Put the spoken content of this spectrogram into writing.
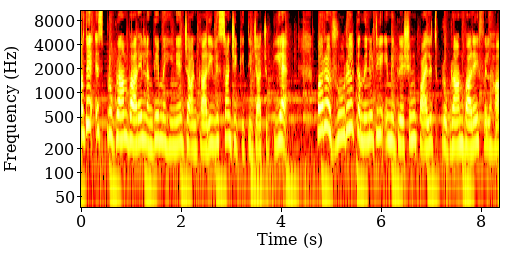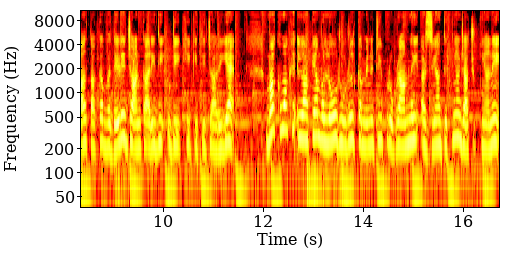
ਅਤੇ ਇਸ ਪ੍ਰੋਗਰਾਮ ਬਾਰੇ ਲੰਘੇ ਮਹੀਨੇ ਜਾਣਕਾਰੀ ਵੀ ਸਾਂਝੀ ਕੀਤੀ ਜਾ ਚੁੱਕੀ ਹੈ। ਪਰ rural community immigration pilot program ਬਾਰੇ ਫਿਲਹਾਲ ਤੱਕ ਵਧੇਰੇ ਜਾਣਕਾਰੀ ਦੀ ਉਡੀਕ ਹੀ ਕੀਤੀ ਜਾ ਰਹੀ ਹੈ। ਵੱਖ-ਵੱਖ ਇਲਾਕਿਆਂ ਵੱਲੋਂ ਰੂਰਲ ਕਮਿਊਨਿਟੀ ਪ੍ਰੋਗਰਾਮ ਲਈ ਅਰਜ਼ੀਆਂ ਦਿੱਤੀਆਂ ਜਾ ਚੁੱਕੀਆਂ ਨੇ।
